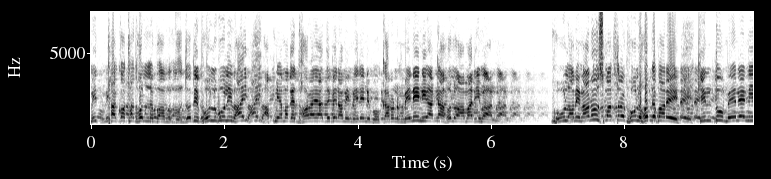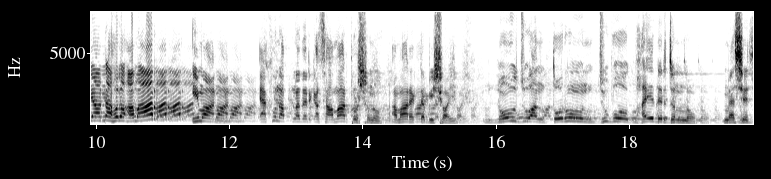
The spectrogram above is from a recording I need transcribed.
মিথ্যা কথা ধরলে যদি ভুল বলি ভাই আপনি আমাকে ধরায়া দেবেন আমি মেনে নিব কারণ মেনে নেওয়াটা হলো আমার ইমান। ভুল আমি মানুষ মাত্র ভুল হতে পারে কিন্তু মেনে নেওয়াটা হলো আমার ইমান। এখন আপনাদের কাছে আমার প্রশ্ন আমার একটা বিষয়। নৌজওয়ান তরুণ যুবক ভাইদের জন্য মেসেজ।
